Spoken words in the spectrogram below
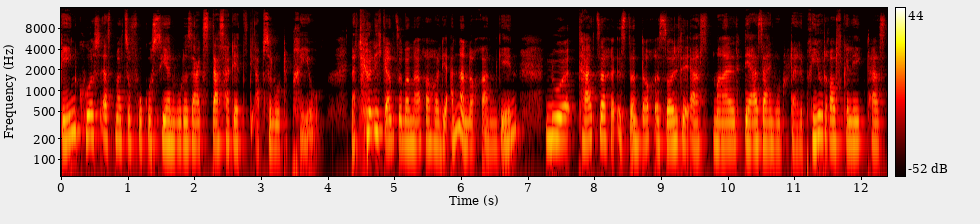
den Kurs erstmal zu fokussieren, wo du sagst, das hat jetzt die absolute Prio. Natürlich kannst du danach auch an die anderen noch rangehen. Nur Tatsache ist dann doch, es sollte erstmal der sein, wo du deine Prio draufgelegt hast,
